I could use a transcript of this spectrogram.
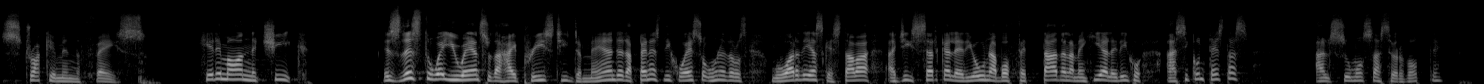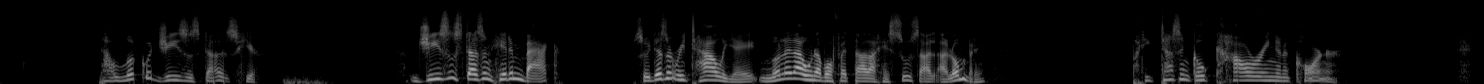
struck him in the face, hit him on the cheek. Is this the way you answer the high priest? He demanded. Apenas dijo eso, uno de los guardias que estaba allí cerca le dio una bofetada en la mejilla. Le dijo, ¿así contestas al sumo sacerdote? Now look what Jesus does here. Jesus doesn't hit him back, so he doesn't retaliate. No le da una bofetada a Jesús al, al hombre. But he doesn't go cowering in a corner.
